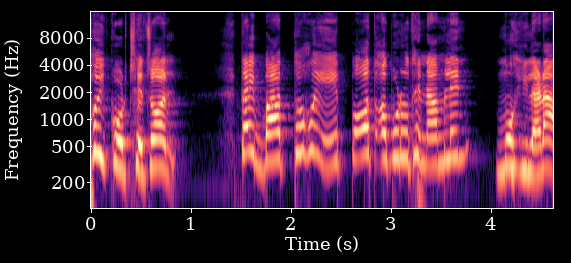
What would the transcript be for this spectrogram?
থই করছে জল। তাই বাধ্য হয়ে পথ অবরোধে নামলেন মহিলারা।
